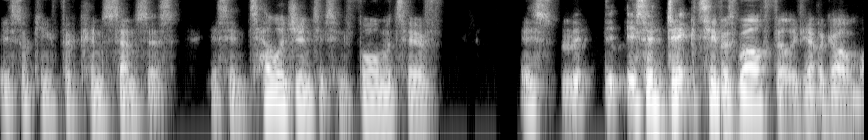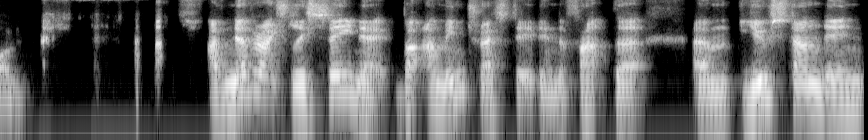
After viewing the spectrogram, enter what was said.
it's looking for consensus. It's intelligent. It's informative. It's mm. it's addictive as well, Phil. If you ever go on one. I've never actually seen it, but I'm interested in the fact that um, you standing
